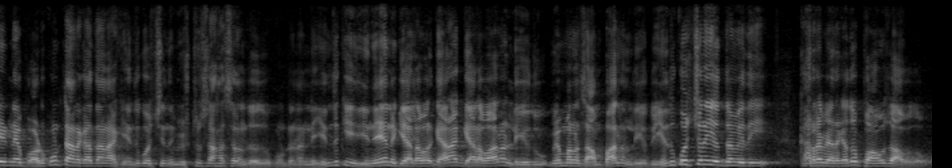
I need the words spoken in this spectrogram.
నేను పడుకుంటాను కదా నాకు ఎందుకు వచ్చింది? విష్ణు సహస్రం చదువుకుంటున్నాను ఎందుకు ఇది నేను గెలవ గెల గెలవాలని లేదు మిమ్మల్ని చంపాలని లేదు. ఎందుకు వచ్చిన యుద్ధం ఇది? కర్ర వెరగదు పాము చావదు.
